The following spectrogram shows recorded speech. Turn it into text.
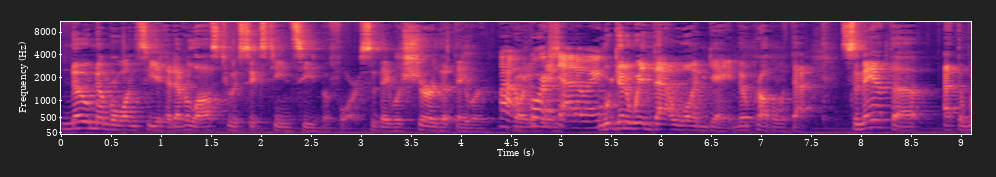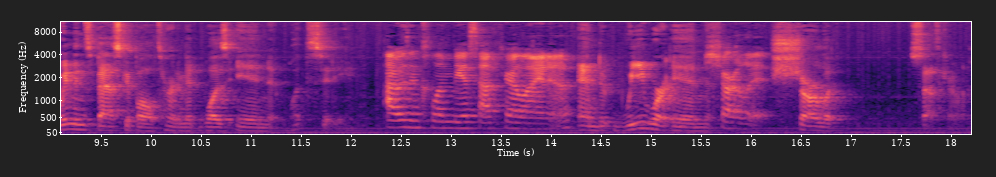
no number one seed had ever lost to a 16 seed before, so they were sure that they were Wow, going to win. foreshadowing. We're going to win that one game, no problem with that. Samantha at the women's basketball tournament was in what city? I was in Columbia, South Carolina. And we were in Charlotte. Charlotte, South Carolina.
